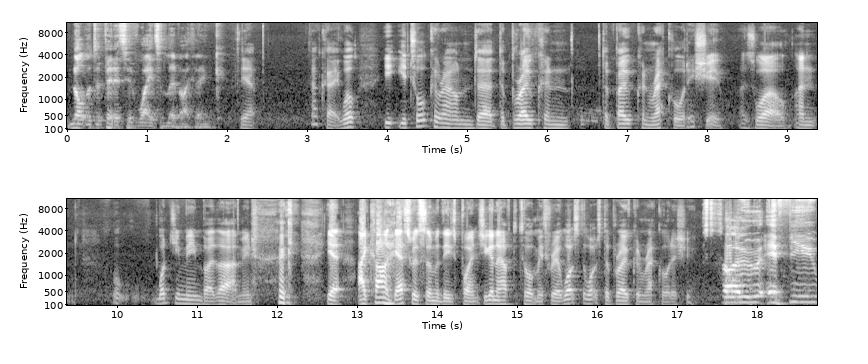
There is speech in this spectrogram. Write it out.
not the definitive way to live. I think. Yeah. Okay, well, you, you talk around uh, the broken, the broken record issue as well, and what do you mean by that? I mean, yeah, I can't guess with some of these points. You're going to have to talk me through it. What's the what's the broken record issue? So, if you,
